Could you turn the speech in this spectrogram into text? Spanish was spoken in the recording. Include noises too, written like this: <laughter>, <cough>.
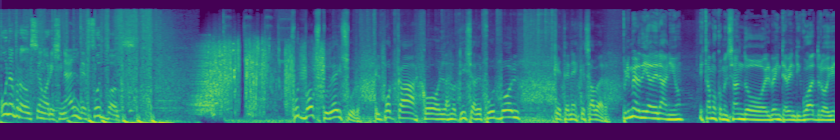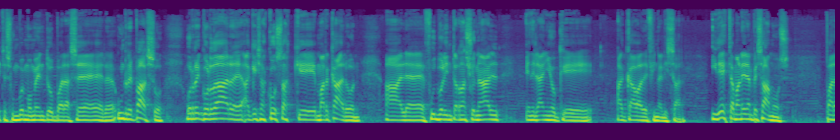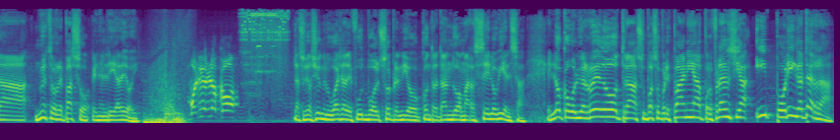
Una producción original de Footbox. Footbox Today Sur, el podcast con las noticias de fútbol que tenés que saber. Primer día del año, estamos comenzando el 2024 y este es un buen momento para hacer un repaso o recordar aquellas cosas que marcaron al eh, fútbol internacional en el año que acaba de finalizar. Y de esta manera empezamos para nuestro repaso en el día de hoy. Volvió el loco. La Asociación Uruguaya de Fútbol sorprendió contratando a Marcelo Bielsa. El loco volvió al ruedo tras su paso por España, por Francia y por Inglaterra.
